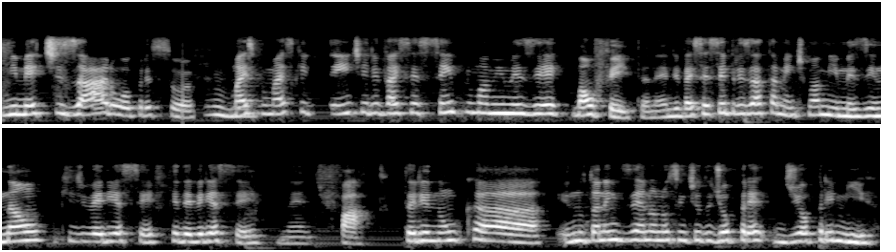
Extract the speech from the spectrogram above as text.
mimetizar o opressor. Uhum. Mas por mais que ele tente, ele vai ser sempre uma mímese mal feita, né? Ele vai ser sempre exatamente uma mímese, não o que deveria ser, que deveria ser, né? De fato. Então ele nunca. Eu não tô nem dizendo no sentido de, opre, de oprimir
